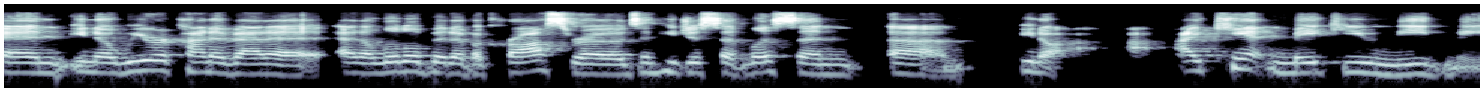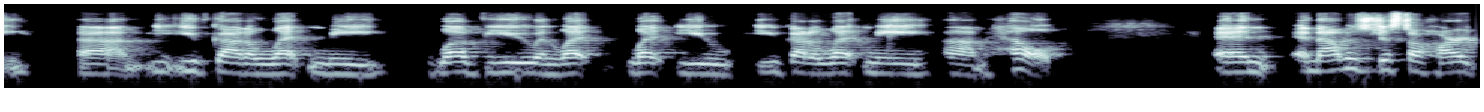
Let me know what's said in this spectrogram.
and you know we were kind of at a at a little bit of a crossroads and he just said listen um, you know I, I can't make you need me. Um, you, you've got to let me love you and let let you you've got to let me um, help. And and that was just a hard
